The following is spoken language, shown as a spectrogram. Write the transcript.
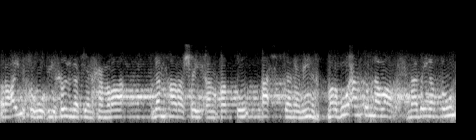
رأيته في حلة حمراء لم أر شيئا قط أحسن منه. مربوعا قلنا واضح ما بين الطول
